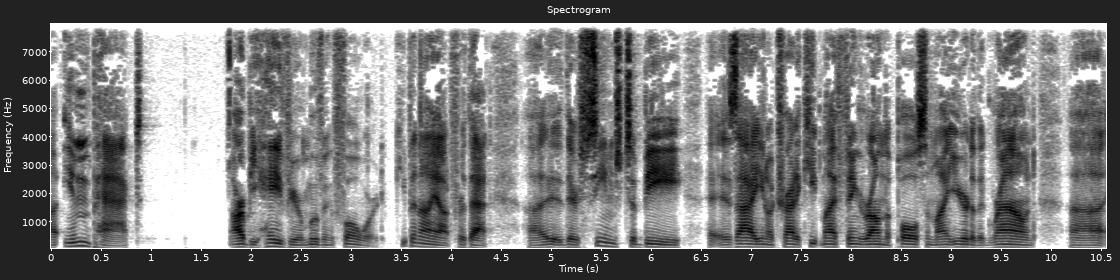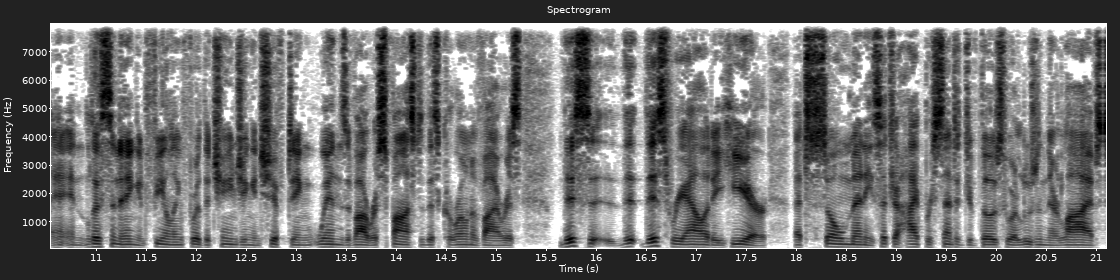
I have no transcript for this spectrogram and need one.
uh, impact our behavior moving forward. Keep an eye out for that. Uh, there seems to be, as I you know try to keep my finger on the pulse and my ear to the ground, uh, and, listening and feeling for the changing and shifting winds of our response to this coronavirus. This th- this reality here that so many, such a high percentage of those who are losing their lives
